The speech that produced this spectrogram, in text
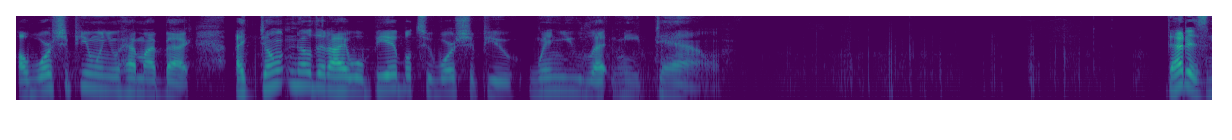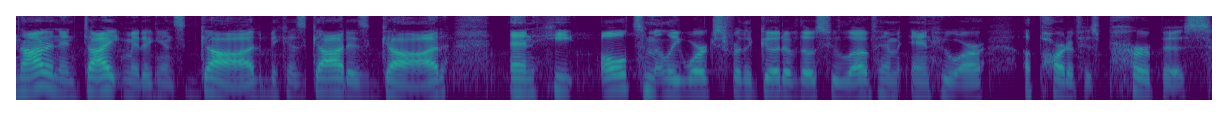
I'll worship you when you have my back. I don't know that I will be able to worship you when you let me down. That is not an indictment against God because God is God and He ultimately works for the good of those who love Him and who are a part of His purpose.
